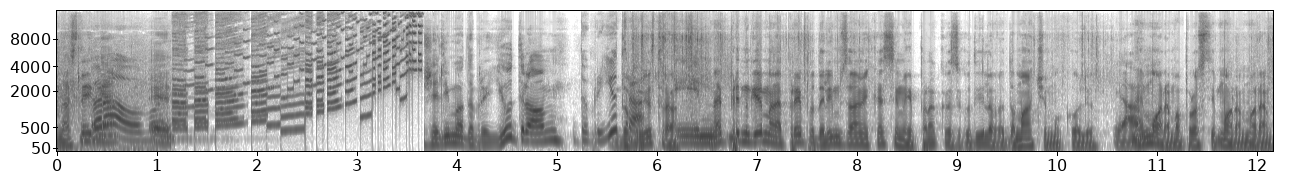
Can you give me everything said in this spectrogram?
Naslednja. Bravo, Bor. Želimo dobro jutro. Dobro jutro. Dobro jutro. In- Naj predn gremo naprej, podelim z vami, kaj se mi je pravkar zgodilo v domačem okolju. Ja. Ne morem, oprosti, moram, moram.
